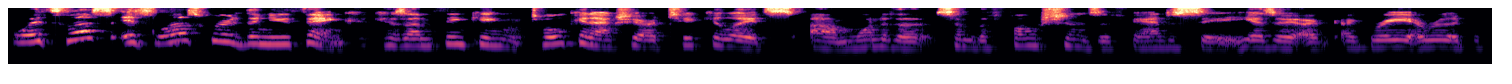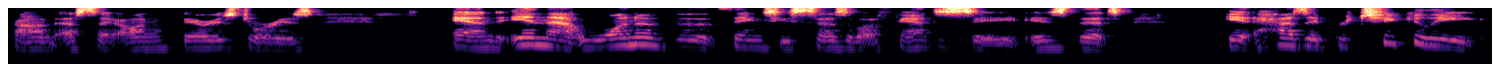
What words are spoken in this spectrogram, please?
well, it's less it's less weird than you think because I'm thinking Tolkien actually articulates um, one of the some of the functions of fantasy. He has a, a great, a really profound essay on fairy stories, and in that, one of the things he says about fantasy is that it has a particularly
